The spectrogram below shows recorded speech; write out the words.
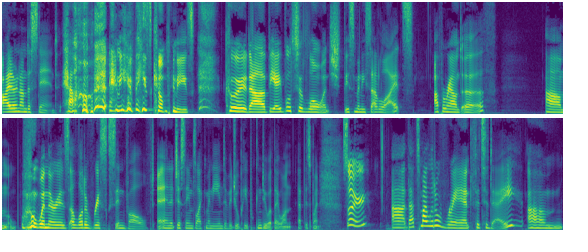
I don't understand how any of these companies could uh, be able to launch this many satellites up around Earth um, when there is a lot of risks involved, and it just seems like many individual people can do what they want at this point. So uh, that's my little rant for today. Um,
